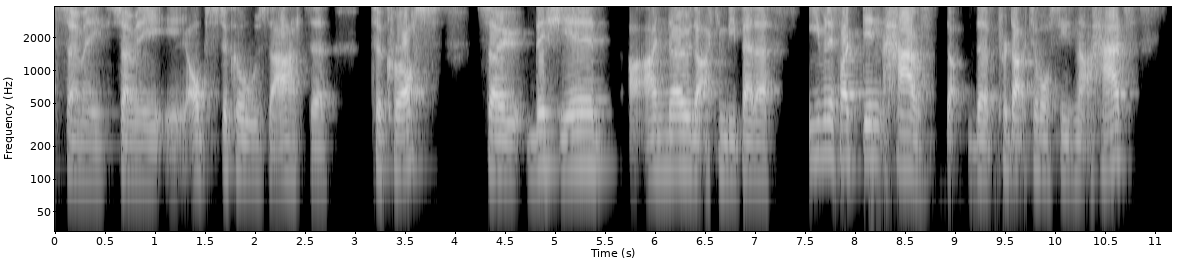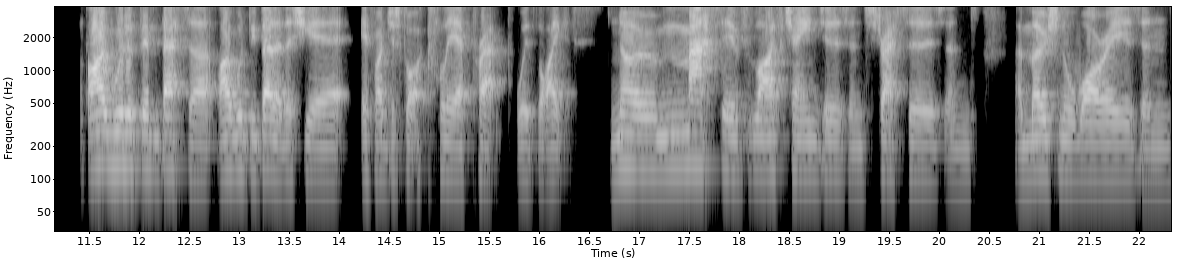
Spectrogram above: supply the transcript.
so many so many obstacles that I had to to cross. So this year, I know that I can be better. Even if I didn't have the, the productive off season that I had, I would have been better. I would be better this year if I just got a clear prep with like no massive life changes and stresses and emotional worries and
